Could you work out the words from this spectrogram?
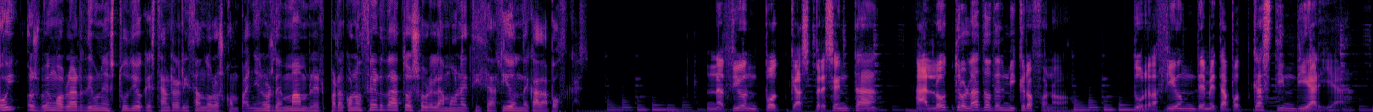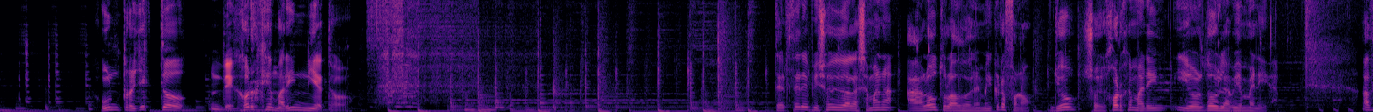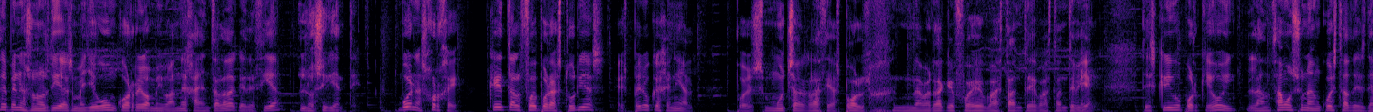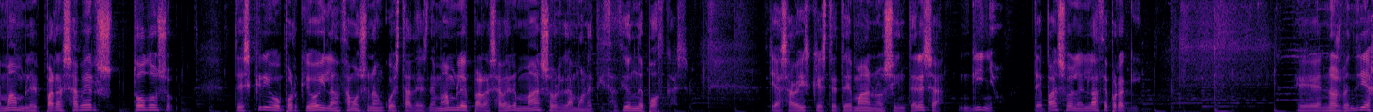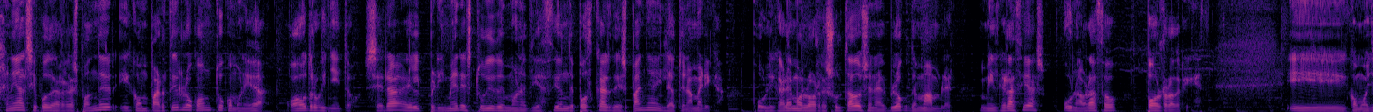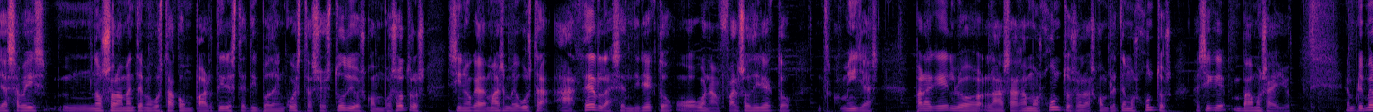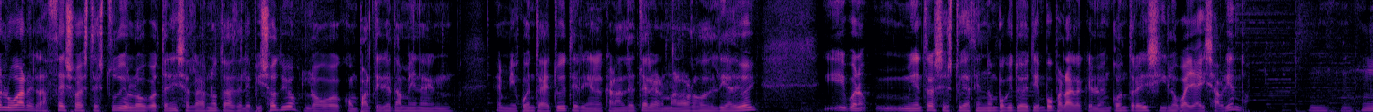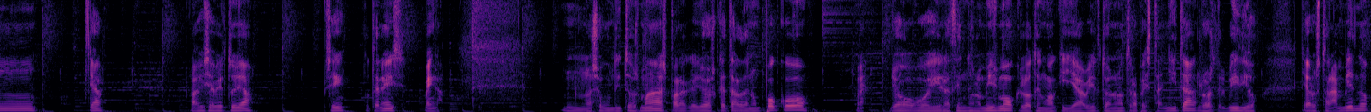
Hoy os vengo a hablar de un estudio que están realizando los compañeros de Mumbler para conocer datos sobre la monetización de cada podcast. Nación Podcast presenta Al otro lado del micrófono, tu ración de Metapodcasting diaria. Un proyecto de Jorge Marín Nieto. Tercer episodio de la semana al otro lado del micrófono. Yo soy Jorge Marín y os doy la bienvenida. Hace apenas unos días me llegó un correo a mi bandeja de entrada que decía lo siguiente. Buenas Jorge, ¿qué tal fue por Asturias? Espero que genial. Pues muchas gracias Paul, la verdad que fue bastante, bastante bien. Te escribo porque hoy lanzamos una encuesta desde Mumbler para saber todos... Te escribo porque hoy lanzamos una encuesta desde Mumbler para saber más sobre la monetización de podcast. Ya sabéis que este tema nos interesa, guiño, te paso el enlace por aquí. Eh, nos vendría genial si puedes responder y compartirlo con tu comunidad. O otro guiñito. Será el primer estudio de monetización de podcast de España y Latinoamérica. Publicaremos los resultados en el blog de Mumbler. Mil gracias, un abrazo, Paul Rodríguez. Y como ya sabéis, no solamente me gusta compartir este tipo de encuestas o estudios con vosotros, sino que además me gusta hacerlas en directo, o bueno, en falso directo, entre comillas, para que las hagamos juntos o las completemos juntos. Así que vamos a ello. En primer lugar, el acceso a este estudio lo tenéis en las notas del episodio, lo compartiré también en, mi cuenta de Twitter y en el canal de Telegram a lo largo del día de hoy. Y bueno, mientras estoy haciendo un poquito de tiempo para que lo encontréis y lo vayáis abriendo. Ya, ¿Lo habéis abierto ya? ¿Sí? ¿Lo tenéis? Venga. Unos segunditos más para aquellos que tarden un poco. Yo voy a ir haciendo lo mismo, que lo tengo aquí ya abierto en otra pestañita. Los del vídeo ya lo estarán viendo.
